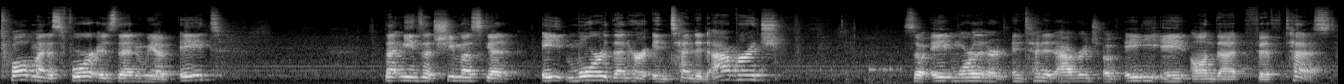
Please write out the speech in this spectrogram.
12 minus 4 is then we have 8. That means that she must get 8 more than her intended average. So 8 more than our intended average of 88 on that fifth test.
